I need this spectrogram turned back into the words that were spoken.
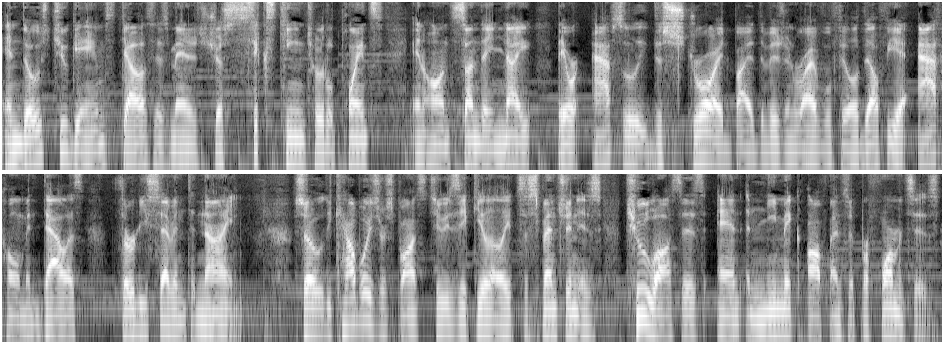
In those two games, Dallas has managed just 16 total points, and on Sunday night, they were absolutely destroyed by division rival Philadelphia at home in Dallas, 37 to 9. So the Cowboys' response to Ezekiel Elliott's suspension is two losses and anemic offensive performances.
